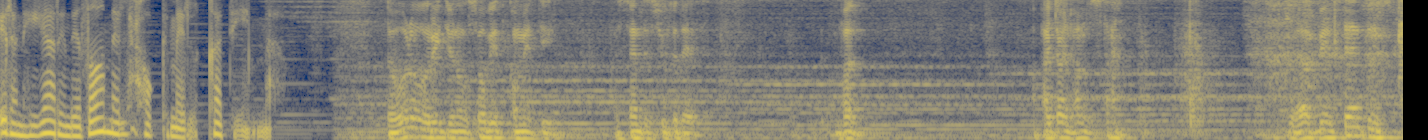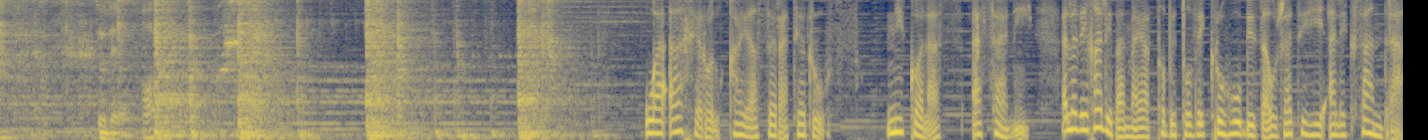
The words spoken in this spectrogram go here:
إلى انهيار نظام الحكم القديم. The Regional Soviet Committee has sentenced you to death. But I don't understand. You have been sentenced to death. وآخر القياصرة الروس نيكولاس الثاني الذي غالبا ما يرتبط ذكره بزوجته الكسندرا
